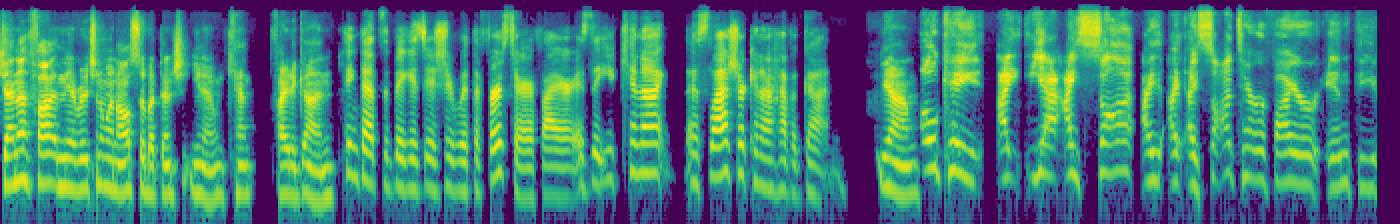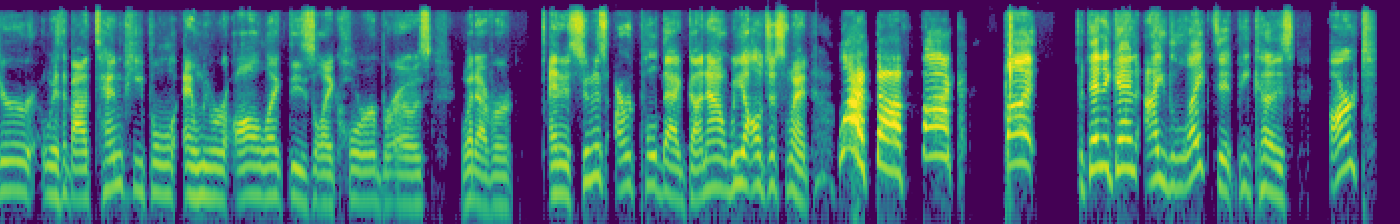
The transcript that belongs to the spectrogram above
Jenna fought in the original one also, but then she, you know, can't fight a gun. I think that's the biggest issue with the first Terrifier is that you cannot a slasher cannot have a gun. Yeah. Okay, I yeah, I saw I, I I saw Terrifier in theater with about 10 people and we were all like these like horror bros, whatever. And as soon as Art pulled that gun out, we all just went, "What the fuck?" But but then again, I liked it because Art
